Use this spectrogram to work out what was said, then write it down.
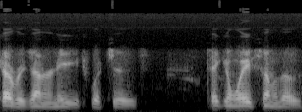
coverage underneath, which is taking away some of those,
